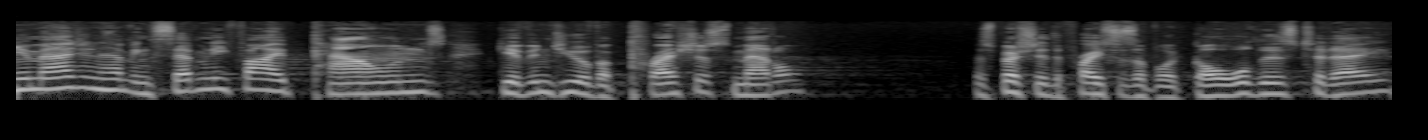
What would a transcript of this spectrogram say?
you imagine having 75 pounds given to you of a precious metal? Especially the prices of what gold is today.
